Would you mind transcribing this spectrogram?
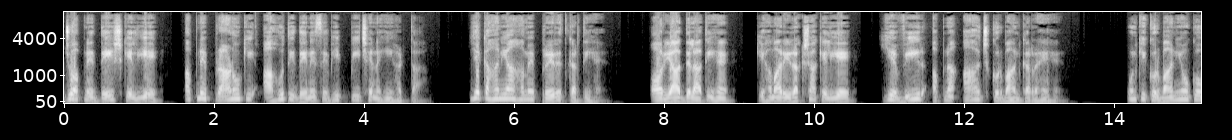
जो अपने देश के लिए अपने प्राणों की आहुति देने से भी पीछे नहीं हटता। ये कहानियाँ हमें प्रेरित करती हैं और याद दिलाती हैं कि हमारी रक्षा के लिए ये वीर अपना आज कुर्बान कर रहे हैं। उनकी कुर्बानियों को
